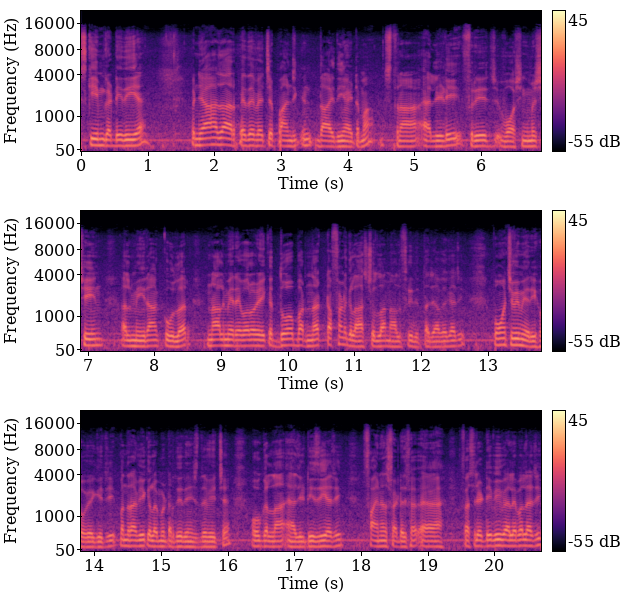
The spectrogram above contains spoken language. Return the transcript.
ਸਕੀਮ ਗੱਡੀ ਦੀ ਹੈ 50000 ਰੁਪਏ ਦੇ ਵਿੱਚ ਪੰਜ ਦਾਜ ਦੀਆਂ ਆਈਟਮਾਂ, ਜਿਸ ਤਰ੍ਹਾਂ LED ਫ੍ਰਿਜ, ਵਾਸ਼ਿੰਗ ਮਸ਼ੀਨ, ਅਲਮੀਰਾ, ਕੂਲਰ, ਨਾਲ ਮੇਰੇ ਵੱਲੋਂ ਇੱਕ ਦੋ ਬਰਨਰ ਟਫਨ ਗਲਾਸ ਚੁੱਲ੍ਹਾ ਨਾਲ ਫ੍ਰੀ ਦਿੱਤਾ ਜਾਵੇਗਾ ਜੀ। ਪਹੁੰਚ ਵੀ ਮੇਰੀ ਹੋਵੇਗੀ ਜੀ 15-20 ਕਿਲੋਮੀਟਰ ਦੀ ਰੇਂਜ ਦੇ ਵਿੱਚ। ਉਹ ਗੱਲਾਂ ਐਜ਼ ਇਟ ਇਜ਼ ਹੀ ਹੈ ਜੀ। ਫਾਈਨੈਂਸ ਫੈਸਿਲਿਟੀ ਵੀ ਅਵੇਲੇਬਲ ਹੈ ਜੀ।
